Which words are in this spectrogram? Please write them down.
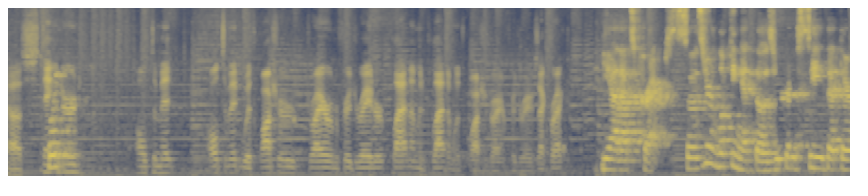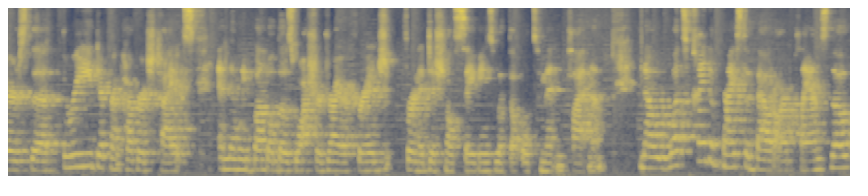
Uh, standard, ultimate, ultimate with washer, dryer, and refrigerator, platinum, and platinum with washer, dryer, and refrigerator. Is that correct? Yeah, that's correct. So as you're looking at those, you're going to see that there's the three different coverage types, and then we bundled those washer, dryer, fridge for an additional savings with the ultimate and platinum. Now, what's kind of nice about our plans though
